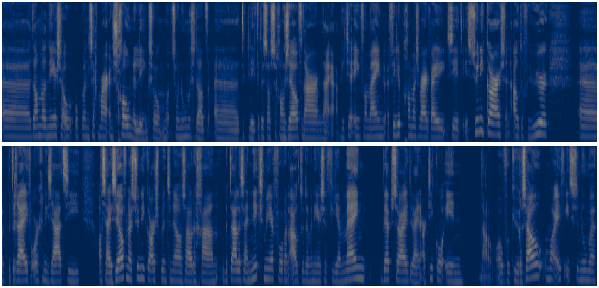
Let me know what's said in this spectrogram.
uh, dan wanneer ze op een, zeg maar, een schone link, zo, zo noemen ze dat, uh, te klikken. Dus als ze gewoon zelf naar, nou ja, weet je, een van mijn affiliate-programma's waar ik bij zit is Sunnycars, een autoverhuur. Uh, bedrijf, organisatie. Als zij zelf naar sunnycars.nl zouden gaan, betalen zij niks meer voor een auto dan wanneer ze via mijn website bij een artikel in nou, over Curaçao, om maar even iets te noemen,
